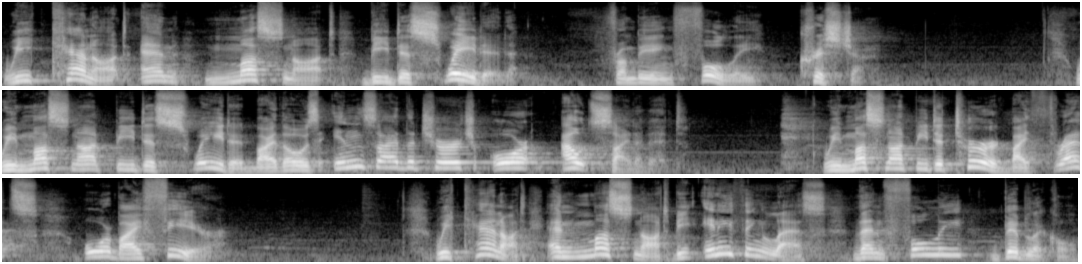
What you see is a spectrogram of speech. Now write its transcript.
we cannot and must not be dissuaded from being fully Christian. We must not be dissuaded by those inside the church or outside of it. We must not be deterred by threats or by fear. We cannot and must not be anything less than fully biblical,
